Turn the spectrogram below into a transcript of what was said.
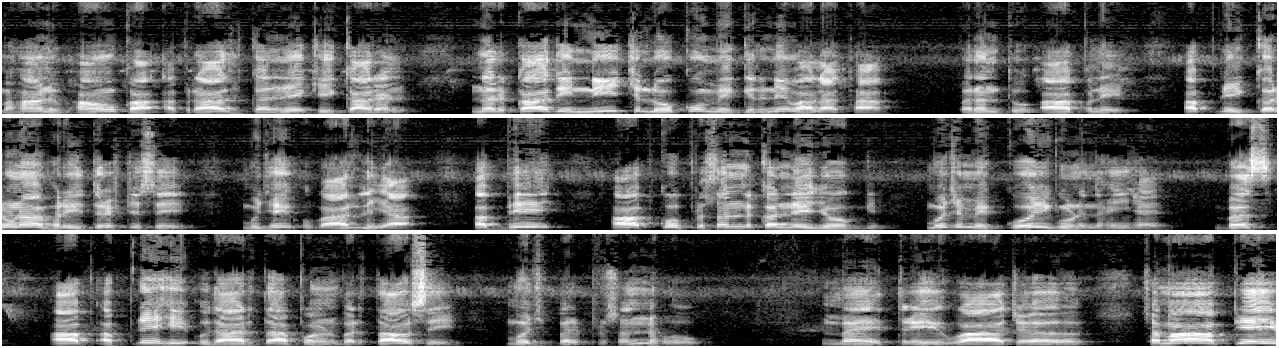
महानुभावों का अपराध करने के कारण नरकादि नीच लोकों में गिरने वाला था। परंतु आपने अपनी करुणा भरी दृष्टि से मुझे उबार लिया। अब भी आपको प्रसन्न करने योग्य मुझमें कोई गुण नहीं है। बस आप अपने ही उदारतापूर्ण बर्ताव से मुझ पर प्रसन्न हो। मैत्रेवाच समाप्य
